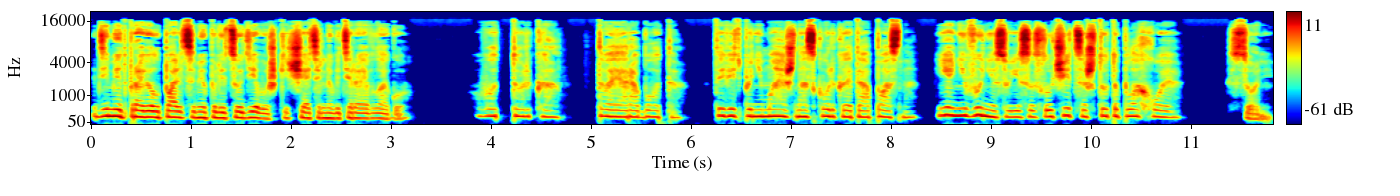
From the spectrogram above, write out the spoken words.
Демид провел пальцами по лицу девушки, тщательно вытирая влагу. «Вот только твоя работа. Ты ведь понимаешь, насколько это опасно. Я не вынесу, если случится что-то плохое». «Сонь,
